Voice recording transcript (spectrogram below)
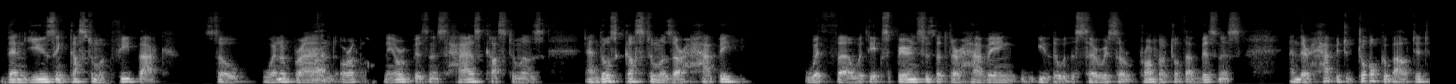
than using customer feedback. So when a brand right. or a company or a business has customers, and those customers are happy with uh, with the experiences that they're having, either with the service or product of that business, and they're happy to talk about it,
